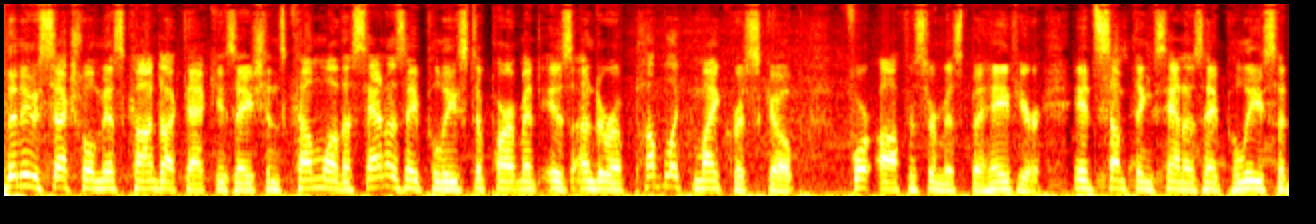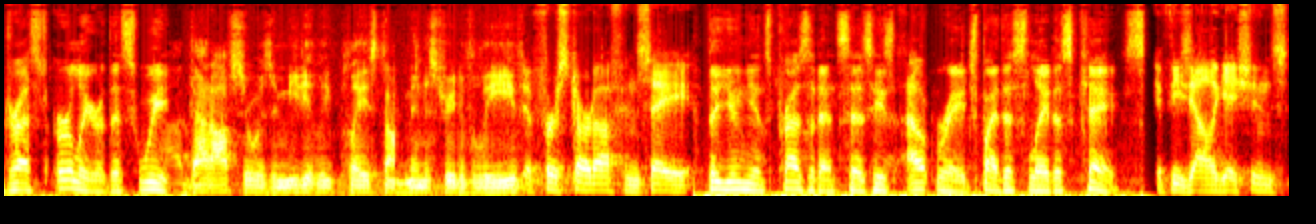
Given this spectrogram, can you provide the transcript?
The new sexual misconduct accusations come while the San Jose Police Department is under a public microscope for officer misbehavior. It's something San Jose Police addressed earlier this week. Uh, that officer was immediately placed on administrative leave. To first start off and say The union's president says he's outraged by this latest case. if these allegations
